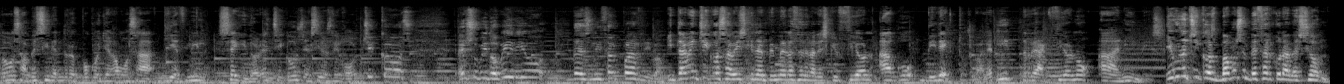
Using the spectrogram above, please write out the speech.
2, a ver si dentro de poco llegamos a 10.000 seguidores chicos, y así os digo, chicos, he subido vídeo, deslizar para arriba. Y también chicos sabéis que en el primer enlace de la descripción hago directos, ¿vale? Y reacciono a animes. Y bueno chicos, vamos a empezar con la versión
